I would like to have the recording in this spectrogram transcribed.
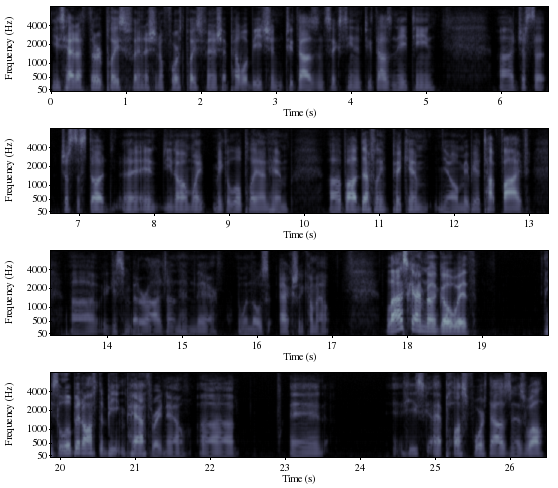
He's had a third place finish and a fourth place finish at Pebble Beach in 2016 and 2018. Uh, just a just a stud, uh, and you know I might make a little play on him, uh, but I'll definitely pick him. You know maybe a top five. Uh, get some better odds on him there when those actually come out. Last guy I'm gonna go with. He's a little bit off the beaten path right now, uh, and he's at plus 4,000 as well.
